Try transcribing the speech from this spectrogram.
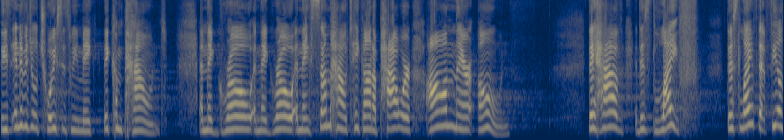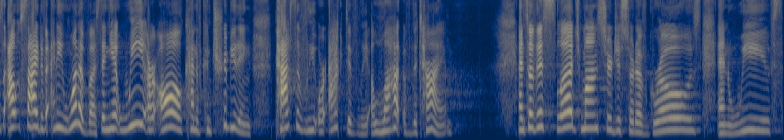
these individual choices we make, they compound and they grow and they grow and they somehow take on a power on their own They have this life, this life that feels outside of any one of us, and yet we are all kind of contributing passively or actively a lot of the time. And so this sludge monster just sort of grows and weaves.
